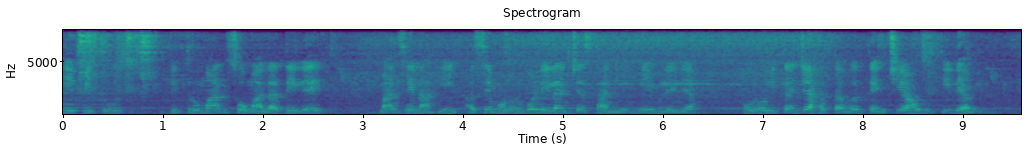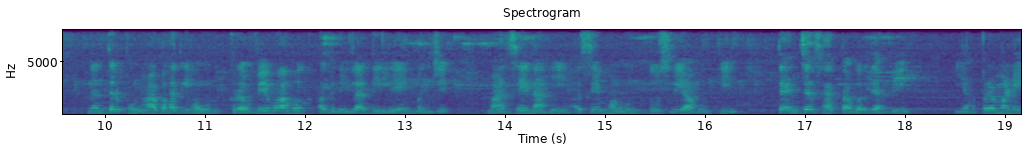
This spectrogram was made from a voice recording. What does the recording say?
हे पितृ पितृमान सोमाला दिले माझे नाही असे म्हणून वडिलांच्या स्थानी नेमलेल्या पुरोहितांच्या हातावर त्यांची आहुती द्यावी. नंतर पुन्हा भात घेऊन क्रव्यवाहक अग्नीला दिले म्हणजे माझे नाही असे म्हणून दुसरी आहुती त्यांच्याच हातावर द्यावी. याप्रमाणे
